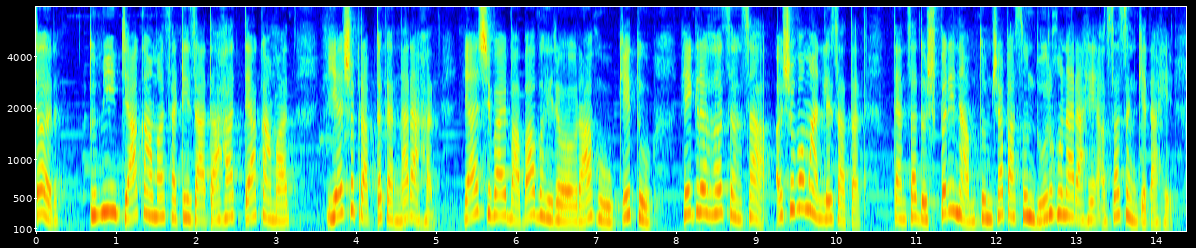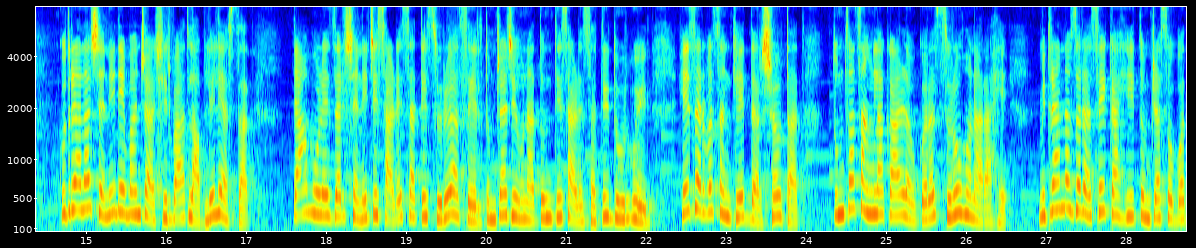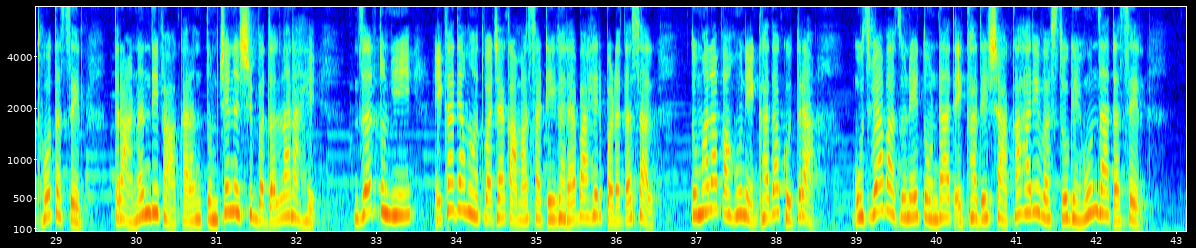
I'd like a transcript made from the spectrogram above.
तर तुम्ही ज्या कामासाठी जात आहात त्या कामात यश प्राप्त करणार आहात. याशिवाय बाबा भैरव राहू केतू हे ग्रह सहसा अशुभ मानले जातात. त्यांचा दुष्परिणाम तुमच्यापासून दूर होणार आहे असा संकेत आहे. कुत्र्याला शनिदेवांचे आशीर्वाद लाभलेले असतात. त्यामुळे जर शनीची साडेसाती सुरू असेल तुमच्या जीवनातून ती साडेसाती दूर होईल. हे सर्व संकेत दर्शवतात. तुमचा चांगला काळ लवकरच सुरू होणार आहे. मित्रांनो जर असे काही तुमच्यासोबत होत असेल तर आनंदी व्हा कारण तुमचे नशीब बदलणार आहे. जर तुम्ही एखाद्या महत्त्वाच्या कामासाठी घराबाहेर पडत असाल तुम्हाला पाहून एखादा कुत्रा उजव्या बाजूने तोंडात एखादी शाकाहारी वस्तू घेऊन जात असेल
